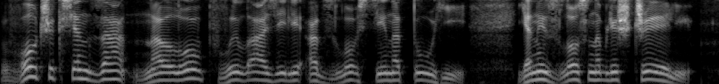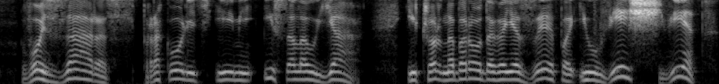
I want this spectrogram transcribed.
Вочы ксяндза на лоб вылазілі ад злосці і натугі. Яны злосна блішчэлі. Вось зараз праколіць імі і салаўя, і чорнабародага язэпа і ўвесь свет.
